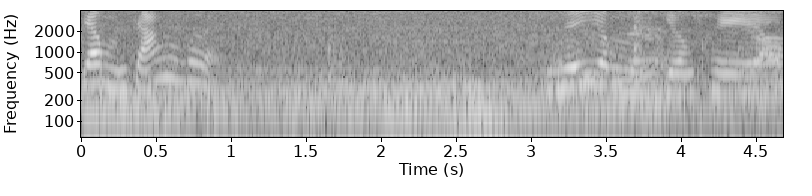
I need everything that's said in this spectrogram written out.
Chân mình trắng luôn các bạn. Lý dân mình dần khè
